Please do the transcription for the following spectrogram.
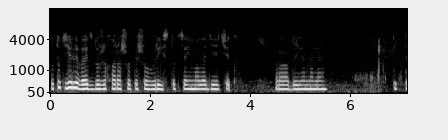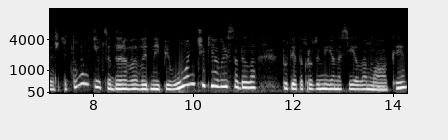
Отут ялівець дуже хорошо пішов в ріст, цей молодечик. Радує мене. Тут теж пітунки, це деревовидний піончик я висадила. Тут, я так розумію, насіяла маки,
